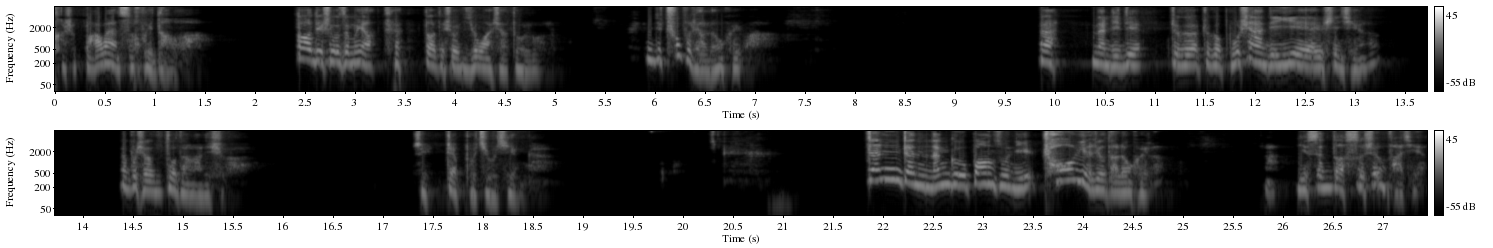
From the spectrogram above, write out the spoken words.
可是八万次回到啊，到的时候怎么样？到的时候你就往下堕落了，你就出不了轮回嘛。啊，那你的这个这个不善的业又现前了，那不晓得堕到哪里去了。所以这不究竟啊！真正能够帮助你超越六道轮回了啊，你升到四圣法界了，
